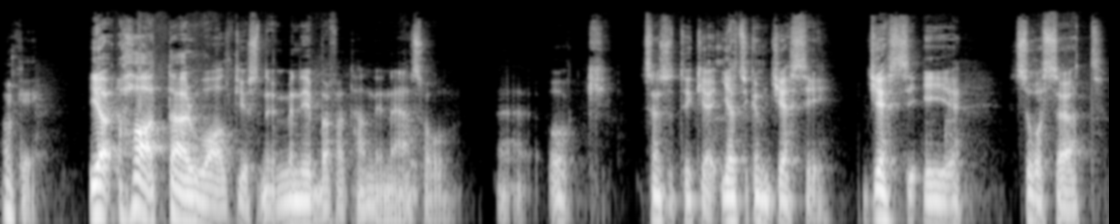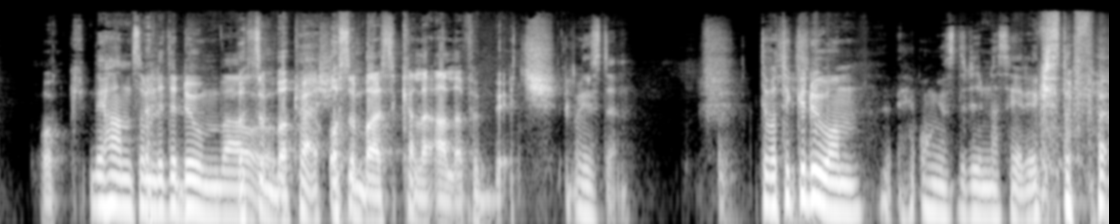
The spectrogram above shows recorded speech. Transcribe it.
Okej. Jag hatar Walt just nu, men det är bara för att han är en asshole. Eh, Och sen så tycker jag, jag tycker om Jesse. Jesse är så söt. Och, Det är han som är lite dum va? och, Och, som bara, trash. och som bara kallar alla för bitch. Just det. Det. Vad tycker du om ångestdrivna serier, Kristoffer?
